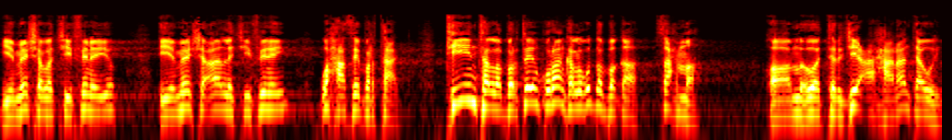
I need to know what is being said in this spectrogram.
iyo meesha la jiifinayo iyo meesha aan la jiifinayn waxaasay bartaan. Tii inta la barto in qur'aanka lagu dabaqaa sax maa waa tarjiica xaaraanta wey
